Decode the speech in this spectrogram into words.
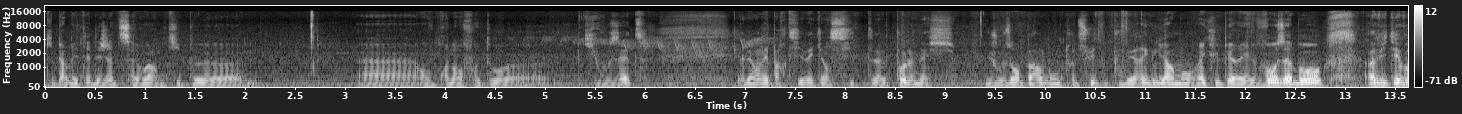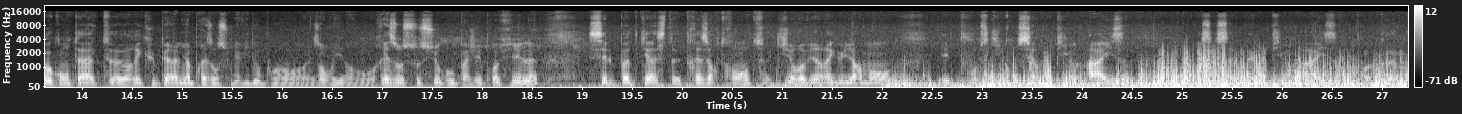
qui permettait déjà de savoir un petit peu. Euh, euh, en vous prenant en photo qui vous êtes. Et là, on est parti avec un site polonais. Je vous en parle donc tout de suite. Vous pouvez régulièrement récupérer vos abos, inviter vos contacts, euh, récupérer les liens présents sous les vidéos pour les envoyer dans vos réseaux sociaux, groupages et profils. C'est le podcast 13h30 qui revient régulièrement. Et pour ce qui concerne Pim Eyes, ça s'appelle pimeyes.com.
